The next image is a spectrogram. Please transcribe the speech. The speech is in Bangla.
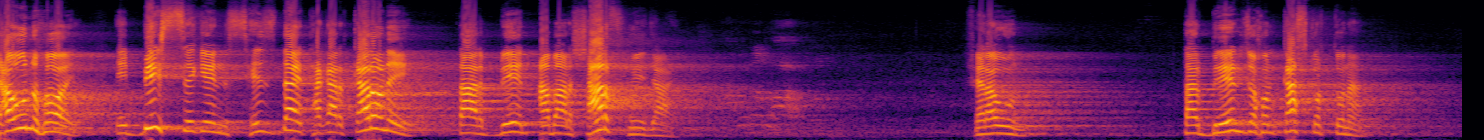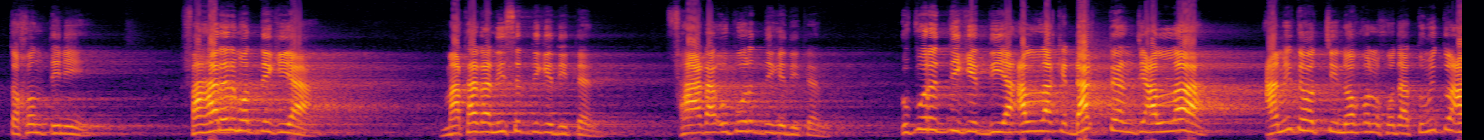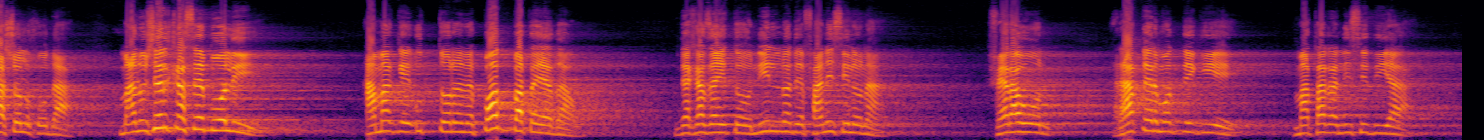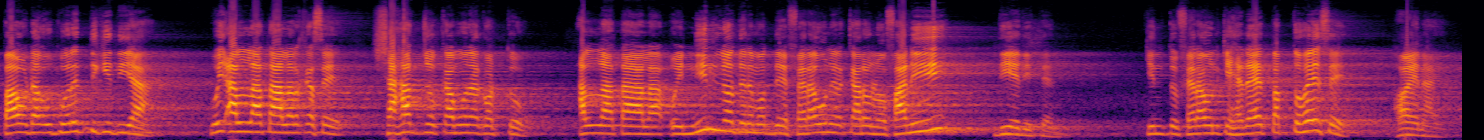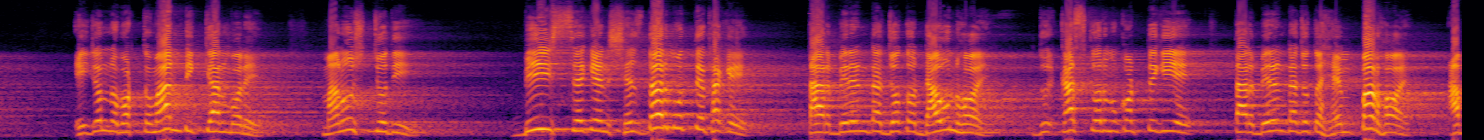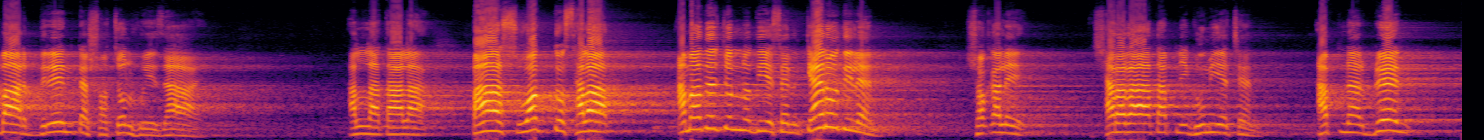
ডাউন হয়, এই ২০ সেকেন্ড সেজদায় থাকার কারণে তার ব্রেন আবার শার্প হয়ে যায়। ফেরাউন, তার ব্রেন যখন কাজ করত না, তখন তিনি পাহাড়ের মধ্যে গিয়া মাথাটা নিচের দিকে দিতেন, ফাটা উপরের দিকে দিতেন। উপরের দিকে দিয়া আল্লাহকে ডাকতেন যে, আল্লাহ, আমি তো হচ্ছি নকল খোদা, তুমি তো আসল খোদা। মানুষের কাছে বলি, আমাকে উত্তরণের পথ বাতাইয়া দাও। দেখা যায় তো নীল নদে ফানি ছিল না। ফেরাউন রাতের মধ্যে গিয়ে মাথাটা নিচে দিয়া, পাওটা উপরের দিকে দিয়া, ওই আল্লাহ তালার কাছে সাহায্য কামনা করত। আল্লাহ তাআলা ওই নীল নদের মধ্যে ফেরাউনের কারণও ফানি দিয়ে দিতেন। কিন্তু ফেরাউন কি হেদায়ত প্রাপ্ত হয়েছে? হয় নাই। এই জন্য বর্তমান বিজ্ঞান বলে, মানুষ যদি বিশ সেকেন্ড সেজদার মধ্যে থাকে, তার ব্রেনটা যত ডাউন হয় কাজকর্ম করতে গিয়ে তার ব্রেনটা যত হ্যাম্পার হয়, আবার ব্রেনটা সচল হয়ে যায়। আল্লাহ তাআলা পাঁচ ওয়াক্ত সালাত আমাদের জন্য দিয়েছেন। কেন দিলেন? সকালে সারা রাত আপনি ঘুমিয়েছেন। আপনার ব্রেন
